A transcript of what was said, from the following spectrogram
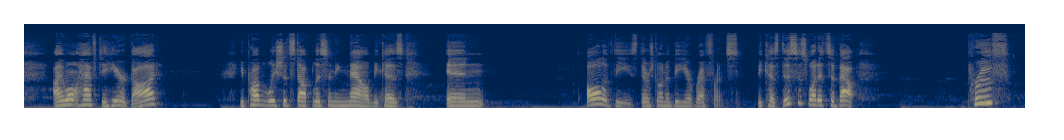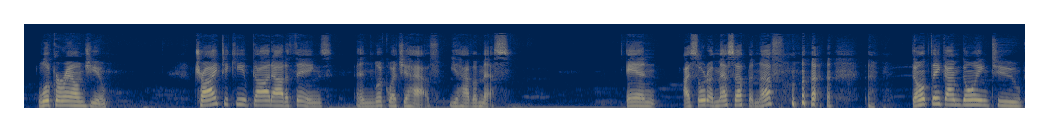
I won't have to hear God, you probably should stop listening now because in all of these there's going to be a reference because this is what it's about. Proof, look around you. Try to keep God out of things, and look what you have. You have a mess. And I sort of mess up enough. don't think I'm going to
